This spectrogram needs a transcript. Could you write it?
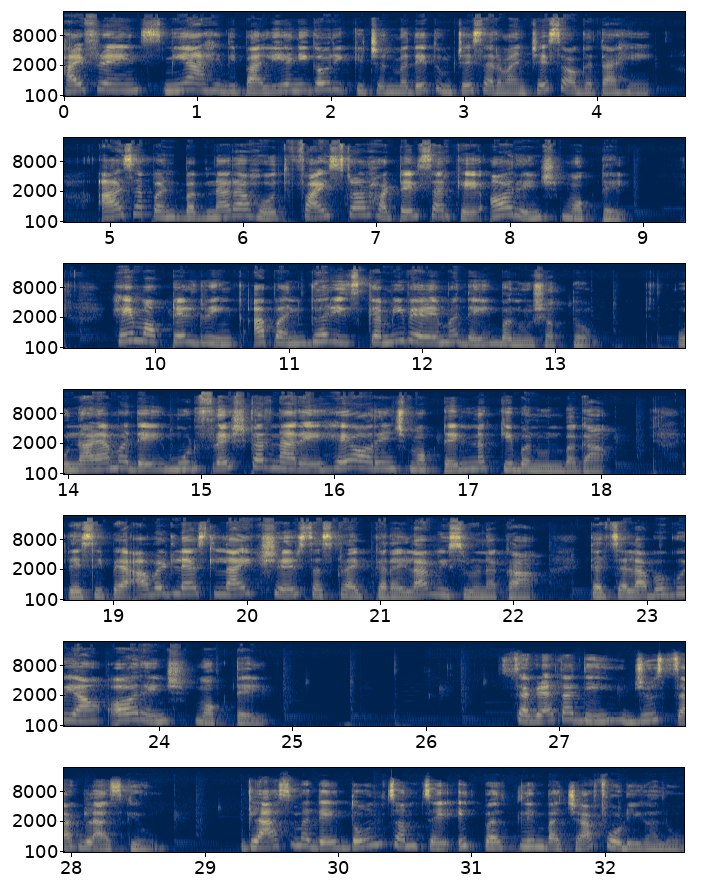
Hi friends मी आहे दीपाली आणि गौरी किचनमध्ये तुमचे सर्वांचे स्वागत आहे. आज आपण बघणार आहोत फाय स्टार हॉटेलसारखे ऑरेंज मॉकटेल हे मॉकटेल ड्रिंक आपण घरीच कमी वेळेमध्ये बनवू शकतो. उन्हाळ्यामध्ये मूड फ्रेश करणारे हे ऑरेंज मॉकटेल नक्की बनवून बघा. रेसिपी आवडल्यास लाईक शेअर सबस्क्राईब करायला विसरू नका. तर चला बघूया ऑरेंज मॉकटेल सगळ्यात आधी ज्यूसचा ग्लास घेऊ. ग्लासमध्ये दोन चमचे इतपत लिंबाच्या फोडी घालू.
